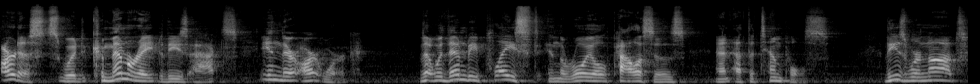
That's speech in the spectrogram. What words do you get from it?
artists would commemorate these acts in their artwork that would then be placed in the royal palaces and at the temples. These were not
